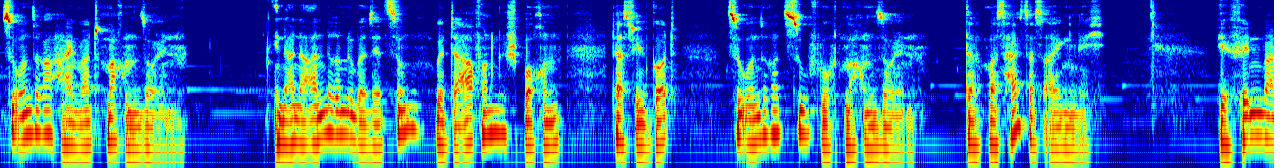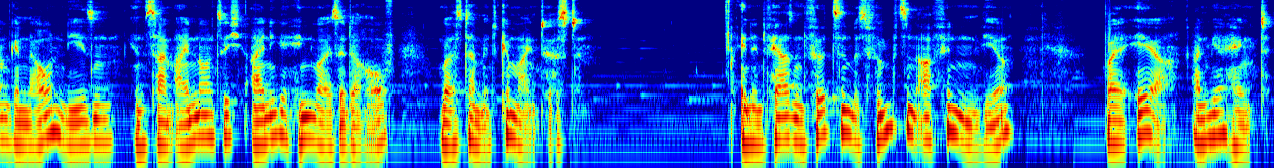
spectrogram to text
zu unserer Heimat machen sollen. In einer anderen Übersetzung wird davon gesprochen, dass wir Gott zu unserer Zuflucht machen sollen. was heißt das eigentlich? Wir finden beim genauen Lesen in Psalm 91 einige Hinweise darauf, was damit gemeint ist. In den Versen 14 bis 15a finden wir, weil er an mir hängt,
